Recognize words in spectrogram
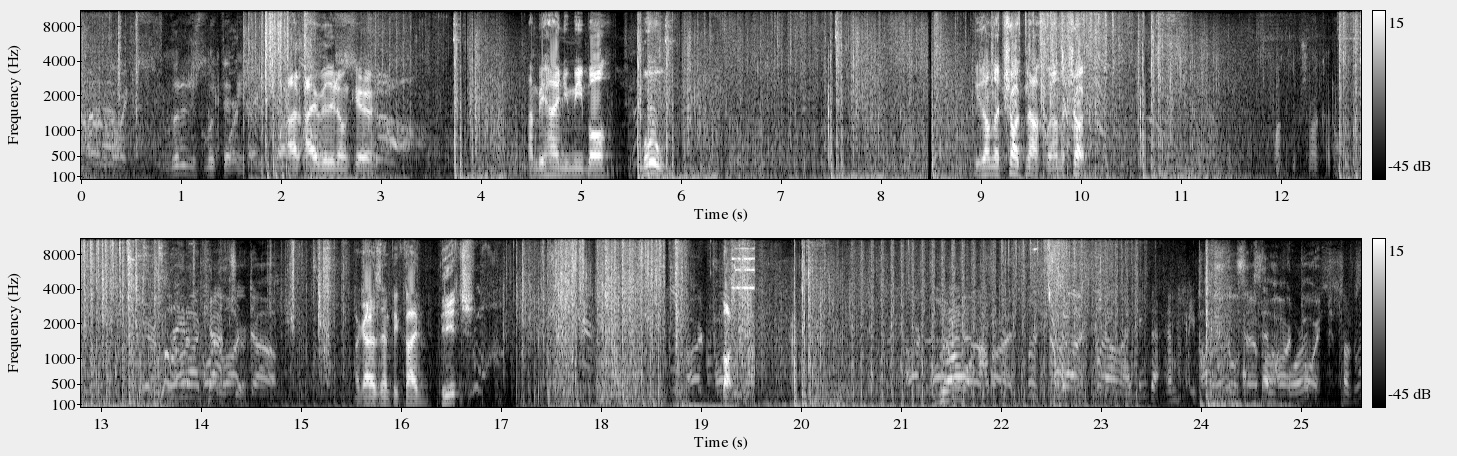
Hardpoint. fight. You literally just looked at me We're three taking shots. I, I really don't care. I'm behind you, meatball. Move. He's on the truck now. We're on the truck. Fuck the truck, I don't Hardpoint locked. I got his MP5, bitch. Hardpoint. Fuck. Yo, I think the MP4 Hostiles have the XM4 sucks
